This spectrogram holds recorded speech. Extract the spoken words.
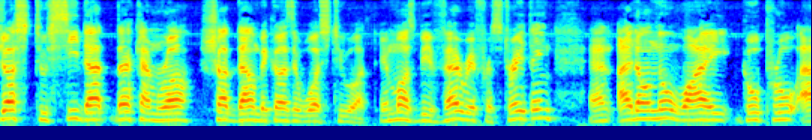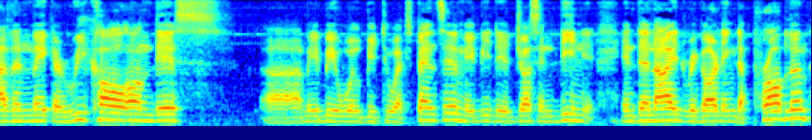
just to see that the camera shut down because it was too hot. It must be very frustrating and I don't know why GoPro haven't make a recall on this. Uh, maybe it will be too expensive. Maybe they just in, in denied regarding the problem.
